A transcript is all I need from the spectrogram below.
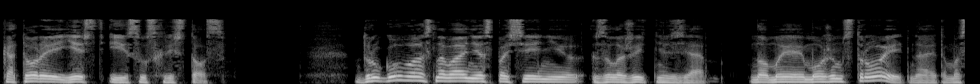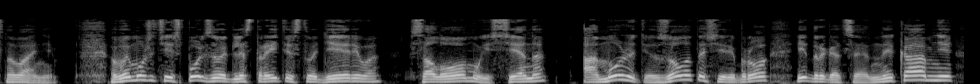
которое есть Иисус Христос. Другого основания спасению заложить нельзя, но мы можем строить на этом основании. Вы можете использовать для строительства дерева, солому и сена, а можете золото, серебро и драгоценные камни —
